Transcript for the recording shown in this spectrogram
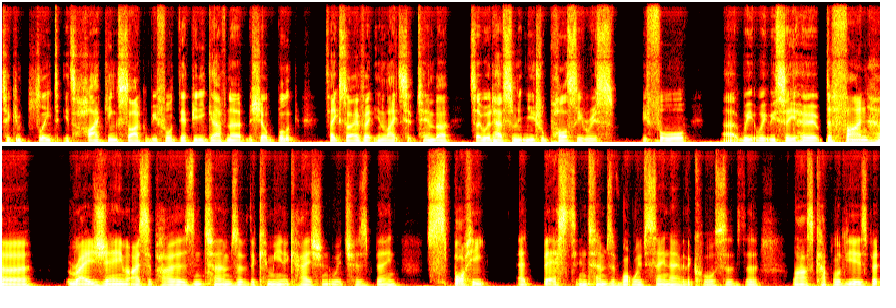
to complete its hiking cycle before Deputy Governor Michelle Bullock takes over in late September. So we'd have some neutral policy risks before uh, we, we, we see her. Define her regime, I suppose, in terms of the communication, which has been spotty at best in terms of what we've seen over the course of the last couple of years. But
